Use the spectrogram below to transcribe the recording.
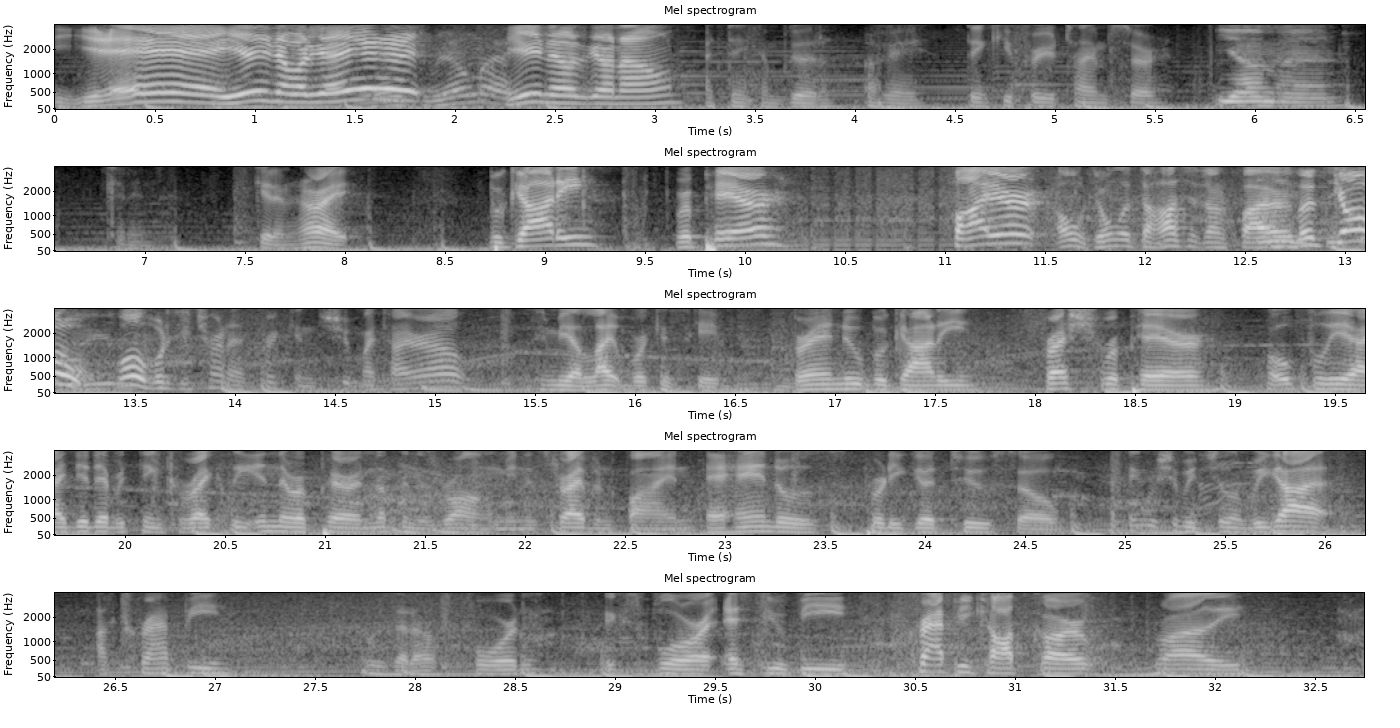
Yeah, you already know what's going on. real nice. You know what's going on. I think I'm good. Okay, thank you for your time, sir. Yeah, man. Get in, get in. All right, Bugatti, repair, fire. Oh, don't let the hostage on fire. Let's go. Whoa, what is he trying to freaking shoot my tire out? It's gonna be a light work escape. Brand new Bugatti, fresh repair. Hopefully I did everything correctly in the repair and nothing is wrong. I mean, it's driving fine. It handles pretty good too, so I think we should be chilling. We got a crappy, what was that, a Ford Explorer SUV, crappy cop car, probably,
